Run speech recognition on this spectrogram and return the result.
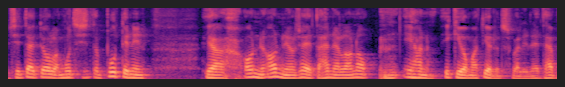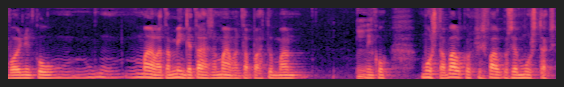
sitä täytyy olla, mutta sitten Putinin ja onni, onni on se, että hänellä on ihan ikioma tiedotusväline, että hän voi niin kuin maalata minkä tahansa maailman tapahtuman mm. niin kuin musta valkoiseksi, valkoisen mustaksi.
